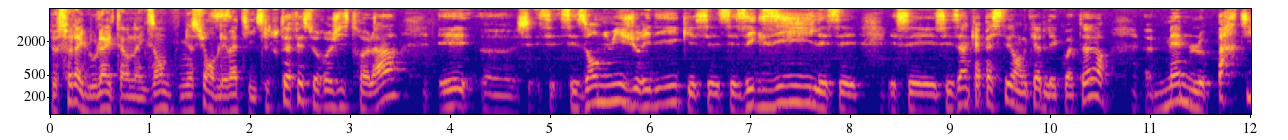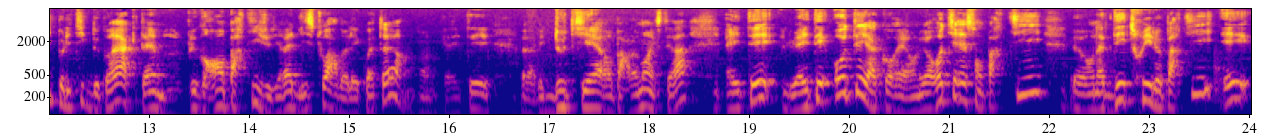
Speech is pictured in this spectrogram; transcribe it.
de cela, Lula était un exemple bien sûr emblématique. C'est tout à fait ce registre-là et ces ennuis juridiques et ces exils et, ces, et incapacités dans le cas de l'Équateur, euh, même le parti politique de Corée, qui est même le plus grand parti, je dirais, de l'histoire de l'Équateur, qui a été euh, avec deux tiers au Parlement, etc., a été, lui a été ôté à Corée. On lui a retiré son parti, euh, on a détruit le parti et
